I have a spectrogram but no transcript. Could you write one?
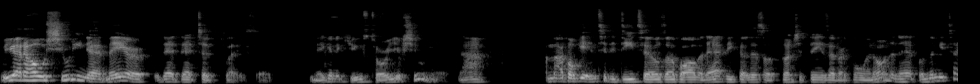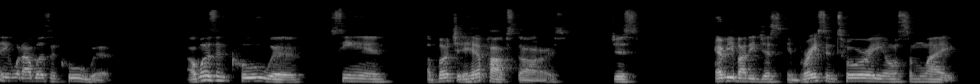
We got a whole shooting that mayor that that took place. Megan accused Tory of shooting her. Now, I'm not gonna get into the details of all of that because there's a bunch of things that are going on in that. But let me tell you what I wasn't cool with. I wasn't cool with seeing a bunch of hip hop stars just everybody just embracing Tory on some like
